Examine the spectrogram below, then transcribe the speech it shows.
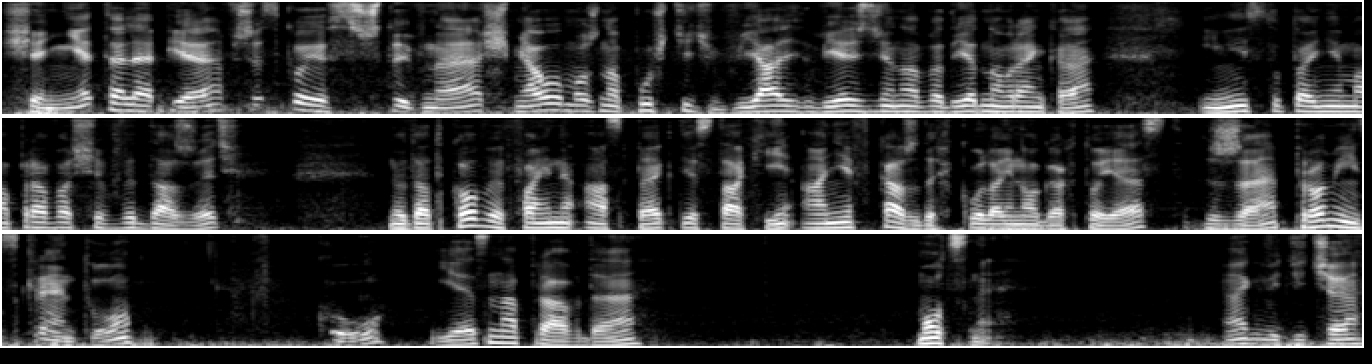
się nie telepie, wszystko jest sztywne, śmiało można puścić w, ja- w jeździe nawet jedną rękę i nic tutaj nie ma prawa się wydarzyć. Dodatkowy fajny aspekt jest taki, a nie w każdych hulajnogach to jest, że promień skrętu kół jest naprawdę mocny. Jak widzicie,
